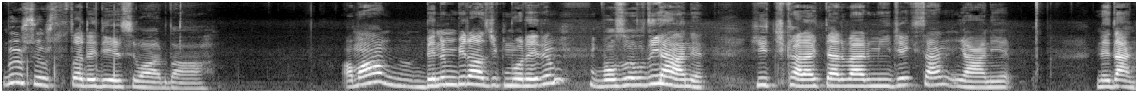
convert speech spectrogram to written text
Bir sürü star hediyesi var daha. Ama benim birazcık moralim bozuldu yani. Hiç karakter vermeyeceksen yani neden?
